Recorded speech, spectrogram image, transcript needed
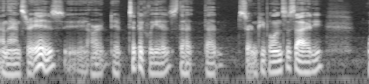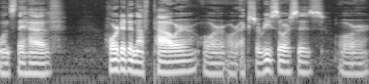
And the answer is, or it typically is, that that certain people in society, once they have hoarded enough power or, or extra resources or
